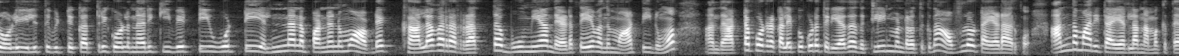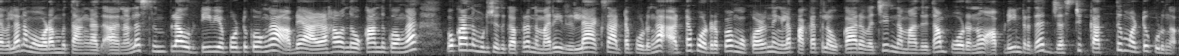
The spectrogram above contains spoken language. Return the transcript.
ரோலு இழுத்து விட்டு கத்திரிக்கோலை நறுக்கி வெட்டி ஒட்டி என்னென்ன பண்ணணுமோ அப்படியே கலவர ரத்த பூமியாக அந்த இடத்தையே வந்து மாட்டிடுவோம். அந்த அட்டை போடுற களைப்பு கூட தெரியாது. அதை க்ளீன் பண்ணுறதுக்கு தான் அவ்வளோ டயர்டாக இருக்கும். அந்த மாதிரி டயர்லாம் நமக்கு தேவையில்ல. நம்ம உடம்பு தாங்காது. அதனால் சிம்பிளாக ஒரு டிவியை போட்டுக்கோங்க. அப்படியே அழகாக வந்து உட்காந்துக்கோங்க உட்காந்து முடிச்சதுக்கப்புறம் இந்த மாதிரி ரிலாக்ஸாக அட்டை போடுங்க. அட்டை போடுறப்ப உங்கள் குழந்தைங்கள பக்கத்தில் உட்கார வச்சு இந்த மாதிரி தான் போடணும் அப்படின்றத ஜஸ்ட்டு கற்று மட்டும் கொடுங்க.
